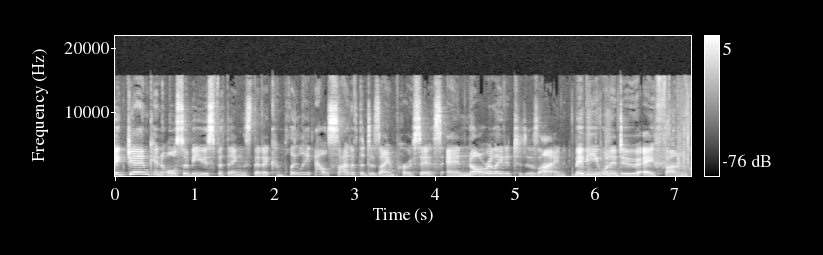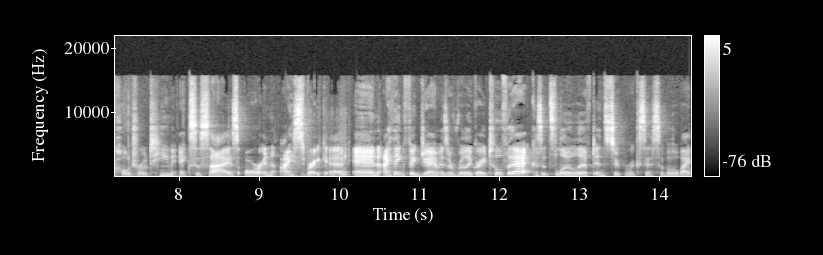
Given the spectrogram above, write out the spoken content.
FigJam can also be used for things that are completely outside of the design process and not related to design. Maybe you want to do a fun cultural team exercise or an icebreaker. And I think FigJam is a really great tool for that because it's low lift and super accessible by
